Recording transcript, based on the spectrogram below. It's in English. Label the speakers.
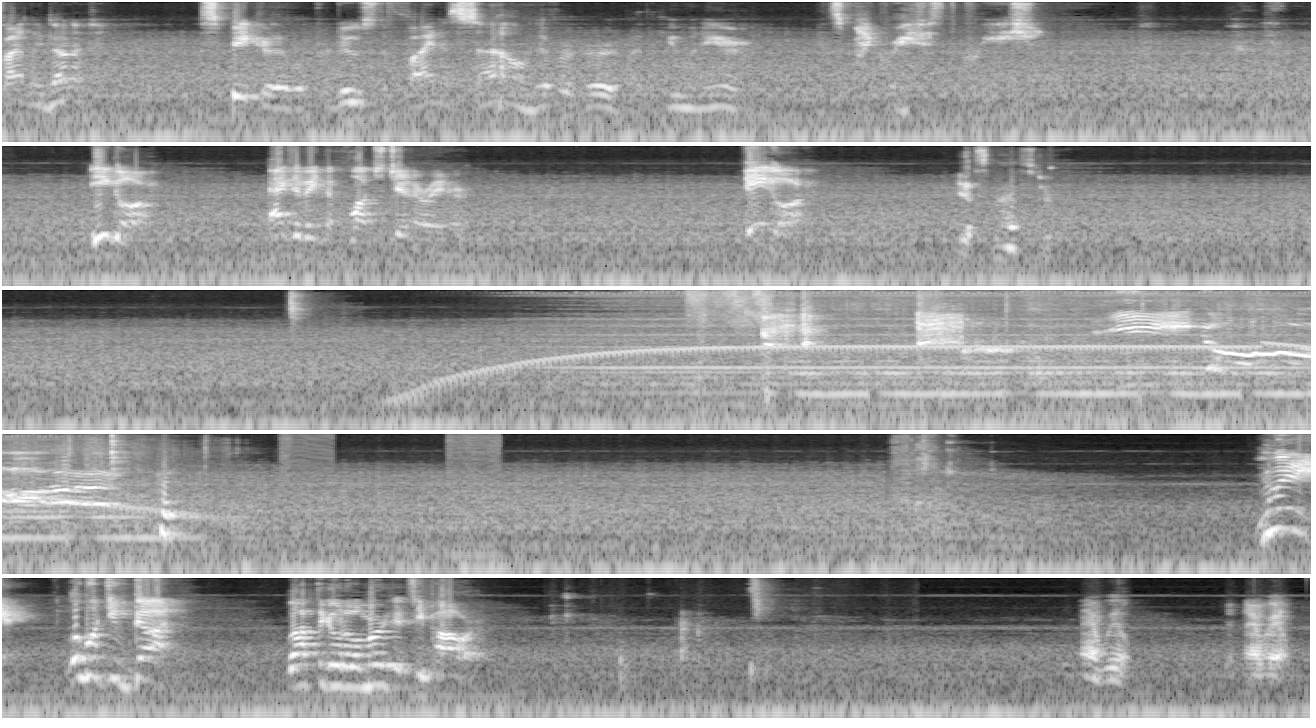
Speaker 1: Finally done it. A speaker that will produce the finest sound ever heard by the human ear. It's my greatest creation. Igor, activate the flux generator. Igor!
Speaker 2: Yes, master.
Speaker 1: You idiot! Look what you've done! We'll have to go to emergency power.
Speaker 3: I will. I will.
